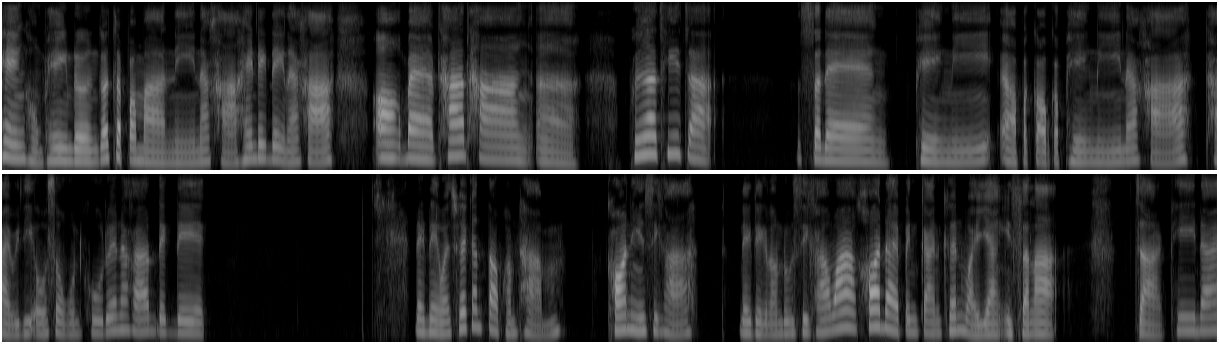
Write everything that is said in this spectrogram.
เพลงของเพลงเดินก็จะประมาณนี้นะคะ ให้เด็กๆนะคะ ออกแบบท่าทางอ่าเพื่อที่จะแสดงเพลงนี้อ่าประกอบกับเพลงนี้นะคะ ถ่ายวิดีโอส่งคุณครูด้วยนะคะ เด็กๆ เด็กๆมาช่วยกันตอบคำถาม ข้อนี้สิคะ เด็กๆลองดูสิคะว่าข้อใดเป็นการเคลื่อนไหวอย่างอิสระ จากที่ได้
